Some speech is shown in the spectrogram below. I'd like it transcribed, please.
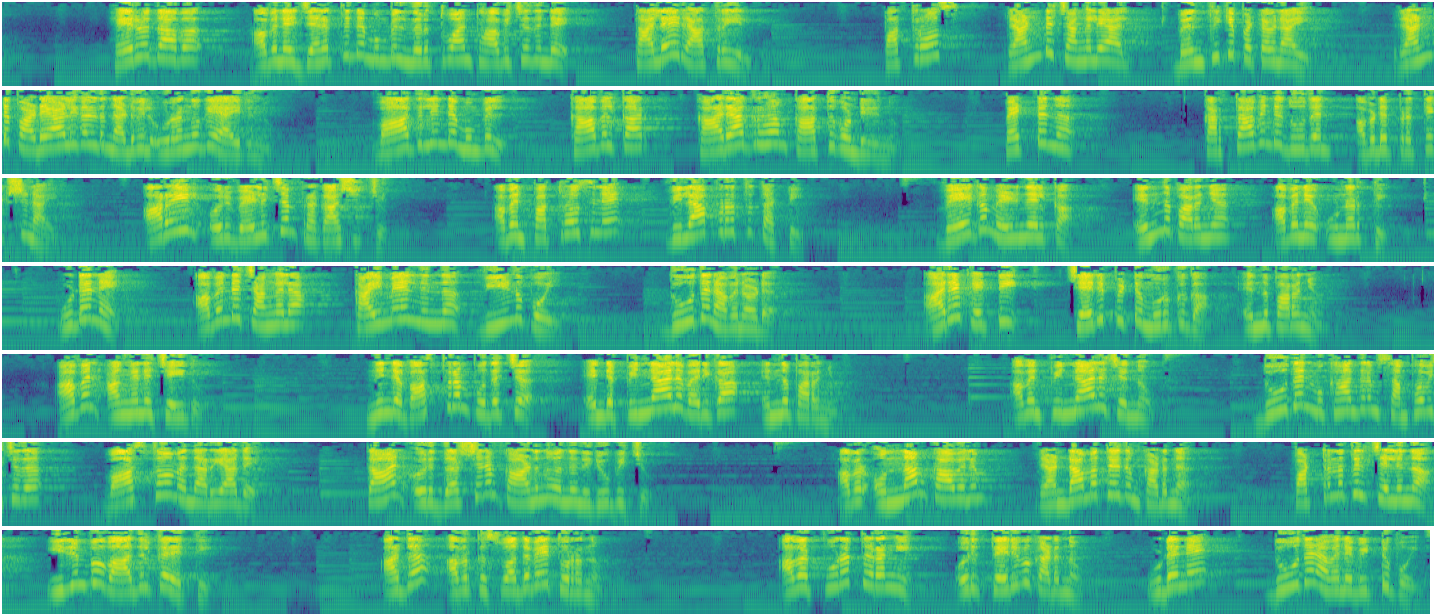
ഹേരോദാവ് അവനെ ജനത്തിന്റെ മുമ്പിൽ നിർത്തുവാൻ ഭാവിച്ചതിന്റെ തലേ രാത്രിയിൽ പത്രോസ് രണ്ട് ചങ്ങലയാൽ ബന്ധിക്കപ്പെട്ടവനായി രണ്ട് പടയാളികളുടെ നടുവിൽ ഉറങ്ങുകയായിരുന്നു. വാതിലിന്റെ മുമ്പിൽ കാവൽക്കാർ കാരാഗ്രഹം കാത്തുകൊണ്ടിരുന്നു. പെട്ടെന്ന് കർത്താവിന്റെ ദൂതൻ അവിടെ പ്രത്യക്ഷനായി. അറയിൽ ഒരു വെളിച്ചം പ്രകാശിച്ചു. അവൻ പത്രോസിനെ വിലാപ്പുറത്ത് തട്ടി. വേഗം എഴുന്നേൽക്ക എന്ന് പറഞ്ഞ് അവനെ ഉണർത്തി. ഉടനെ അവന്റെ ചങ്ങല കൈമേൽ നിന്ന് വീണുപോയി. ദൂതൻ അവനോട് അര കെട്ടി ചെരുപ്പിട്ട് മുറുക്കുക എന്ന് പറഞ്ഞു. അവൻ അങ്ങനെ ചെയ്തു. നിന്റെ വസ്ത്രം പുതച്ച് എന്റെ പിന്നാലെ വരിക എന്ന് പറഞ്ഞു. അവൻ പിന്നാലെ ചെന്നു. ദൂതൻ മുഖാന്തരം സംഭവിച്ചത് വാസ്തവമെന്നറിയാതെ താൻ ഒരു ദർശനം കാണുന്നുവെന്ന് നിരൂപിച്ചു. അവർ ഒന്നാം കാവലും രണ്ടാമത്തേതും കടന്ന് പട്ടണത്തിൽ ചെല്ലുന്ന ഇരുമ്പ് വാതിൽക്കലെത്തി. അത് അവർക്ക് സ്വതവേ തുറന്നു. അവർ പുറത്തിറങ്ങി ഒരു തെരുവ് കടന്നു. ഉടനെ ദൂതൻ അവനെ വിട്ടുപോയി.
